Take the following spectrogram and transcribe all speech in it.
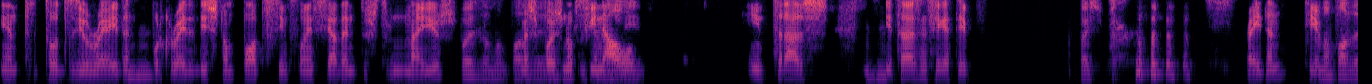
entre todos e o Raiden, Uhum. porque o Raiden diz que não pode se influenciar dentro dos torneios, ele pode. mas depois no final interagir. interage Uhum. e a gente fica tipo, Pois, Raiden, ele tipo, não pode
